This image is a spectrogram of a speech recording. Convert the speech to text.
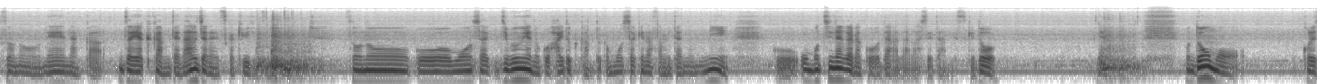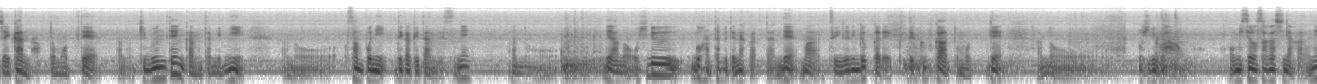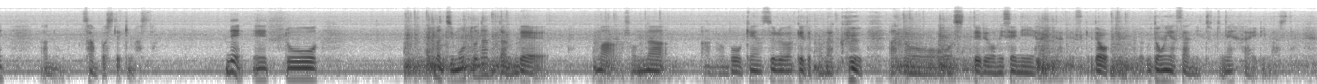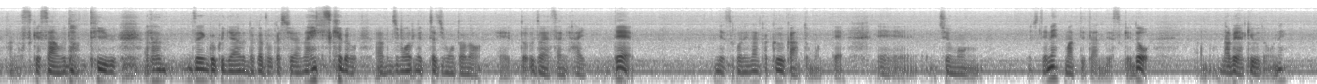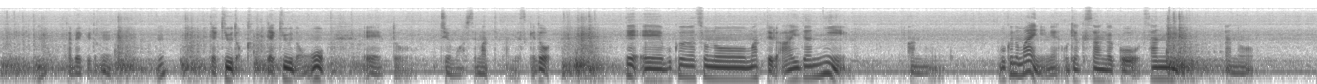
そのねなんか罪悪感みたいなのあるじゃないですか休日に。し訳自分へのこう背徳感とか申し訳なさみたいなのにこうを持ちながらこうダラダラしてたんですけどもうどうもこれじゃいかんなと思ってあの気分転換のためにあの散歩に出かけたんですね。あのであのお昼ご飯食べてなかったんで、まあ、ついでにどっかで食ってくかと思ってあのお昼ご飯をお店を探しながらねあの散歩してきましたでえー、っとまあ地元だったんでまあそんなあの冒険するわけでもなく、あの知ってるお店に入ったんですけどうどん屋さんにちょっとね入りました。あの助さんうどんっていうあの全国にあるのかどうか知らないんですけどあの地元めっちゃ地元の、えー、っとうどん屋さんに入ってでそこでなんか食うかと思って、えー、注文してね待ってたんですけどあの鍋焼きうどんをね、鍋焼きうどん。うん？焼きうどんか。焼きうどんを、えーと、注文して待ってたんですけど。で、えー、僕がその待ってる間にあの僕の前にねお客さんがこう3人あの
